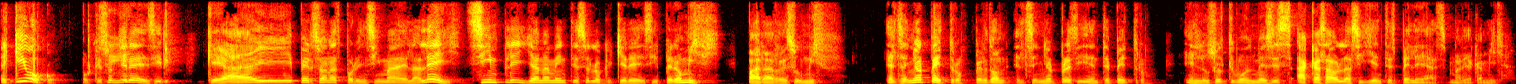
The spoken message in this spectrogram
Equívoco, porque eso quiere decir que hay personas por encima de la ley. Simple y llanamente eso es lo que quiere decir. Pero mire, para resumir, el señor Petro, perdón, el señor presidente Petro, en los últimos meses ha casado las siguientes peleas, María Camila.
